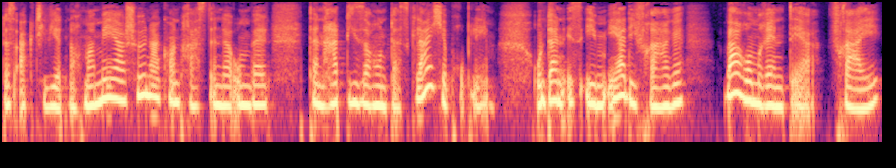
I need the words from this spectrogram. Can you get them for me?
das aktiviert noch mal mehr, schöner Kontrast in der Umwelt. Dann hat dieser Hund das gleiche Problem. Und dann ist eben eher die Frage, warum rennt der frei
